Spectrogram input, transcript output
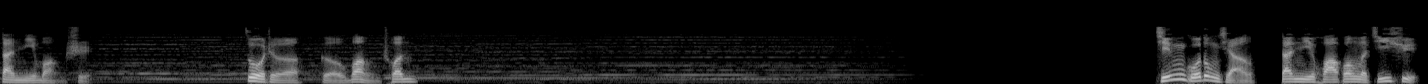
丹尼往事》，作者葛望川。秦国栋想。丹尼花光了积蓄，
